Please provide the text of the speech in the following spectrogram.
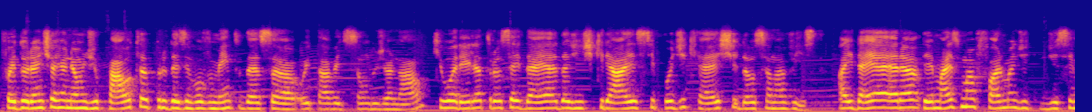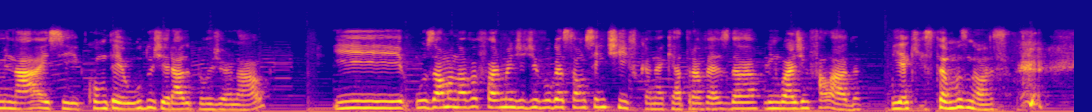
Foi durante a reunião de pauta para o desenvolvimento dessa oitava edição do jornal que o Orelha trouxe a ideia da gente criar esse podcast da Oceana Vista. A ideia era ter mais uma forma de disseminar esse conteúdo gerado pelo jornal e usar uma nova forma de divulgação científica, né, que é através da linguagem falada. E aqui estamos nós.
